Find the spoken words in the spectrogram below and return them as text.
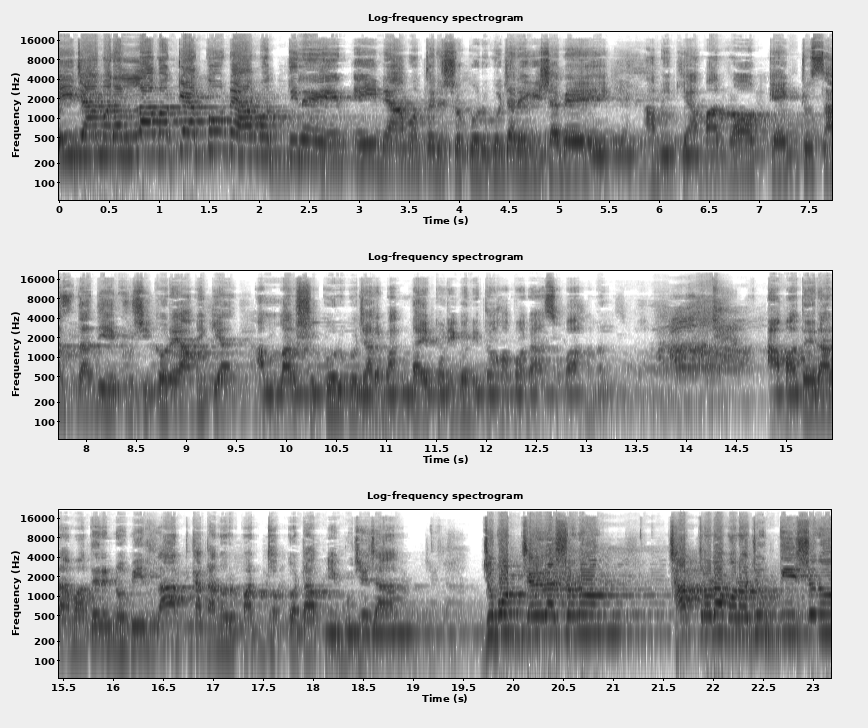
এই যে আমার আল্লাহ আমাকে এত নেয়ামত দিলেন, এই নেয়ামতের শুকুর গুজারি হিসাবে আমি কি আমার রবকে একটু সাজদা দিয়ে খুশি করে আমি কি আল্লাহর শুকুর গুজার বান্দায় পরিগণিত হব না? সুবহানাল্লাহ। আমাদের আর আমাদের নবীর রাত কাটানোর পার্থক্যটা আপনি বুঝে যান। যুবক ছেলেরা, শোনো, ছাত্ররা মনোযোগ দিয়ে শোনো,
